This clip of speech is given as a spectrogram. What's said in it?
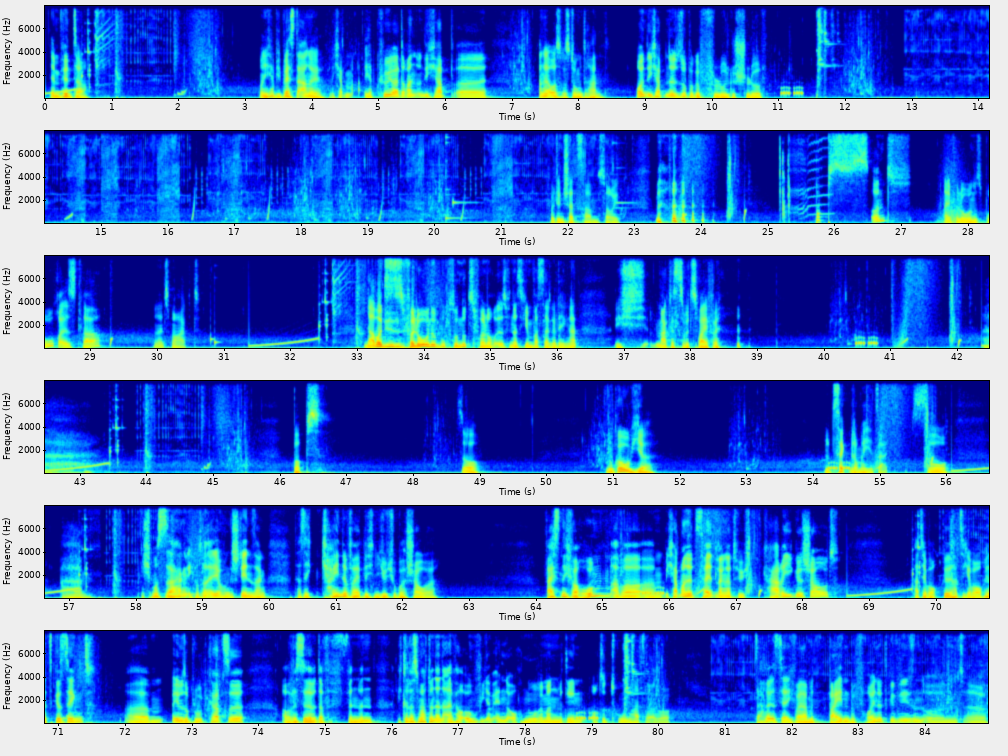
Im Winter. Und ich habe die beste Angel. Ich habe ich hab Köder dran und ich habe äh, Angelausrüstung dran. Und ich habe eine Suppe geschlürft. Ich wollte den Schatz haben, sorry. Pups. Und ein verlorenes Buch, alles klar. Und ein Smaragd. Na, aber dieses verlorene Buch so nutzvoll noch ist, wenn das hier im Wasser gelegen hat. Ich mag das zu bezweifeln. Bobs. So. Nun go hier. Nun zeig mir doch mal jetzt. So. Ähm. Ich muss sagen, ich muss ganz ehrlich auf gestehen sagen, dass ich keine weiblichen YouTuber schaue. Weiß nicht warum, aber ähm, ich habe mal eine Zeit lang natürlich Kari geschaut. Hat, aber auch, hat sich aber auch jetzt gesenkt. Ähm, ebenso Blutkatze. Aber wisst ihr, da, wenn, wenn, ich glaube, das macht man dann einfach irgendwie am Ende auch nur, wenn man mit denen auch zu tun hatte. Also, Sache ist ja, ich war ja mit beiden befreundet gewesen und äh,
